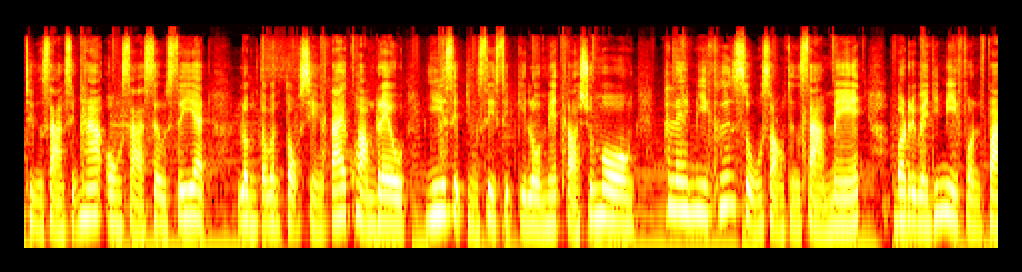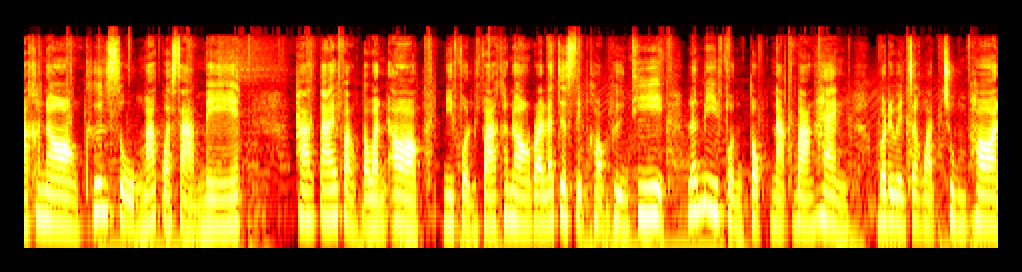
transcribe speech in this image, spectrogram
29-35 องศาเซลเซียส ลมตะวันตกเฉียงใต้ความเร็ว 20-40 กิโลเมตรต่อชั่วโมง ทะเลมีคลื่นสูง 2-3 เมตร บริเวณที่มีฝนฟ้าขนอง คลื่นสูงมากกว่า 3 เมตร ภาคใต้ฝั่งตะวันออก มีฝนฟ้าขนองร้อยละ 70 ของพื้นที่ และมีฝนตกหนักบางแห่ง บริเวณจังหวัดชุมพร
